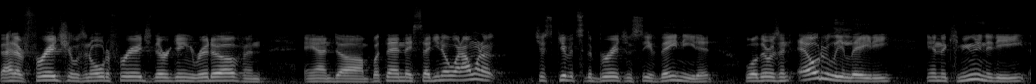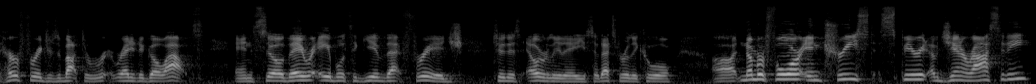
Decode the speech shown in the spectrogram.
that had a fridge. It was an older fridge. They were getting rid of, and and um, but then they said, you know what? I want to just give it to the bridge and see if they need it. Well, there was an elderly lady in the community. Her fridge was about to re- ready to go out, and so they were able to give that fridge to this elderly lady, so that's really cool. Uh, number four, increased spirit of generosity.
